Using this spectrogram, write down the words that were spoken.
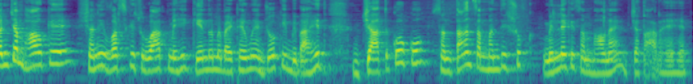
पंचम भाव के शनि वर्ष की शुरुआत में ही केंद्र में बैठे हुए हैं, जो कि विवाहित जातकों को संतान संबंधी सुख मिलने की संभावनाएँ जता रहे हैं।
